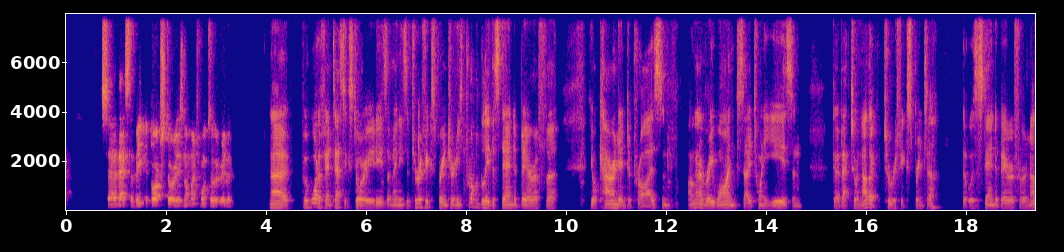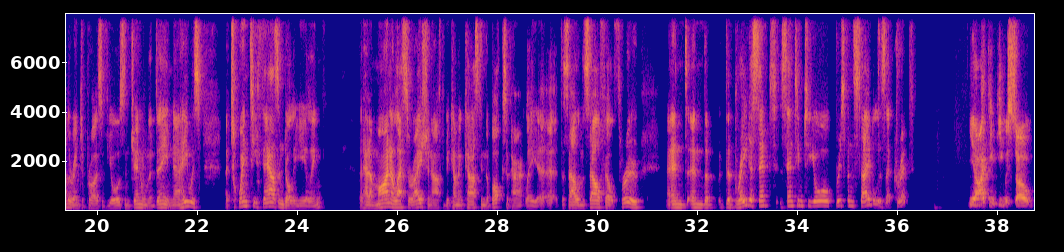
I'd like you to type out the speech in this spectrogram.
so that's the beat the clock story. There's not much more to it, really. No, but what a fantastic story it is. I mean, he's a terrific sprinter, and he's probably the standard bearer for your current enterprise. And I'm going to rewind, say, 20 years and go back to another terrific sprinter that was a standard bearer for another enterprise of yours, and General Nediym. Now, he was a $20,000 yearling that had a minor laceration after becoming cast in the box, apparently, at the sale, and the sale fell through. And and the the breeder sent sent him to your Brisbane stable. Is that correct? Yeah, I think he was sold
